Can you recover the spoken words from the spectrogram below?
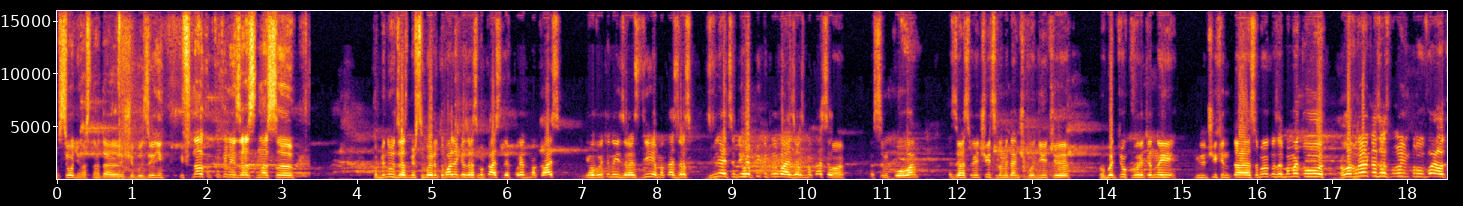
Сьогодні у нас нагадаю, що буде зрівні і фінал Кубку. Зараз у нас е, комбінують зараз між собою рятувальники. Зараз Макась йде вперед Макась. Його вертиний зараз діє. Макась зараз звільняється від його піки, приває зараз Макася е, Симкова. Зараз вилічується на майданчику діють е, Губатюк, Вертяний, Мільчихін та Самойко. За моменту Лавренка зараз він. От,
